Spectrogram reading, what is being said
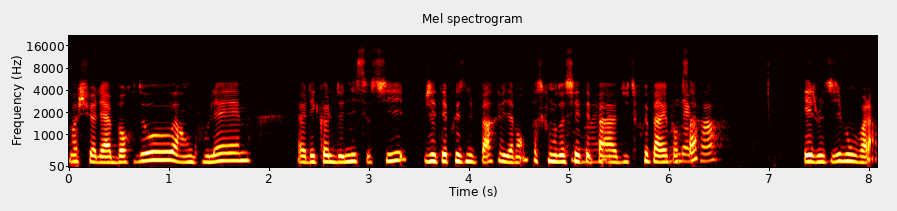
moi je suis allée à Bordeaux, à Angoulême, à l'école de Nice aussi. J'étais prise nulle part évidemment parce que mon dossier n'était pas du tout préparé pour ça. Et je me suis dit bon voilà,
